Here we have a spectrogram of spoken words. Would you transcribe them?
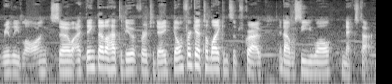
really long, so I think that'll have to do it for today. Don't forget to like and subscribe, and I will see you all next time.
